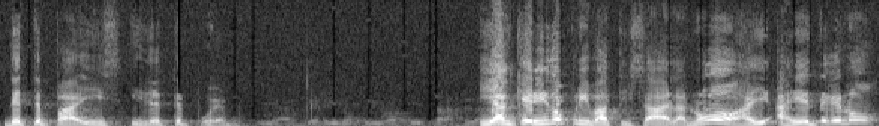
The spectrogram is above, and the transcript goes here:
de este país y de este pueblo. Y han querido privatizarla. No, hay, gente que no,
